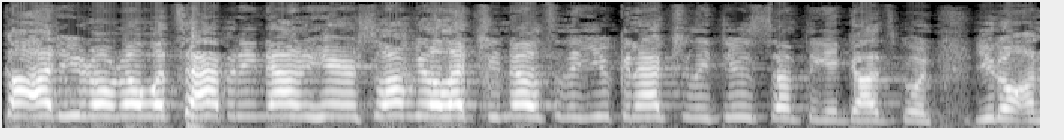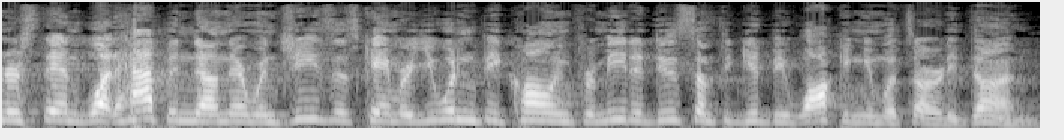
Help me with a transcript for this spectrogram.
God, you don't know what's happening down here, so I'm going to let you know so that you can actually do something. And God's going, you don't understand what happened down there when Jesus came, or you wouldn't be calling for me to do something. You'd be walking in what's already done.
